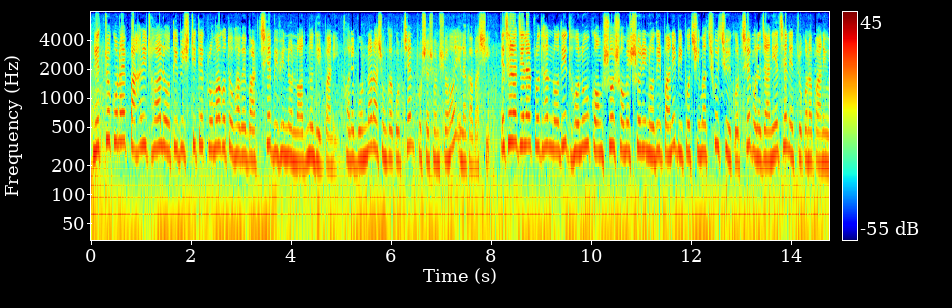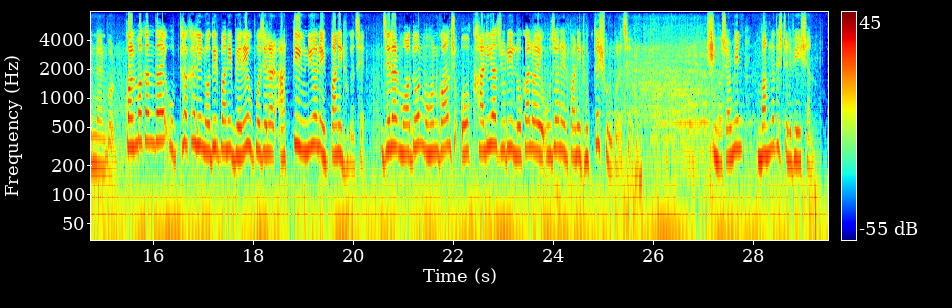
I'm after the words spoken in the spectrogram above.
নেত্রকোনায় পাহাড়ি ঢল অতিবৃষ্টিতে ক্রমাগতভাবে বাড়ছে বিভিন্ন নদ নদীর পানি, ফলে বন্যার আশঙ্কা করছেন প্রশাসন সহ এলাকাবাসী। এছাড়া জেলার প্রধান নদী ধনু, কংস, সোমেশ্বরী নদীর পানি বিপদসীমা ছুঁই ছুঁই করছে বলে জানিয়েছে নেত্রকোনা পানি উন্নয়ন বোর্ড। কলমাকান্দায় উবধাখালী নদীর পানি বেড়ে উপজেলার আটটি ইউনিয়নেই পানি ঢুকেছে। জেলার মদন, মোহনগঞ্জ ও খালিয়াজুড়ি লোকালয়ে উজানের পানি ঢুকতে শুরু করেছে। সীমা শারমিন, বাংলাদেশ টেলিভিশন।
